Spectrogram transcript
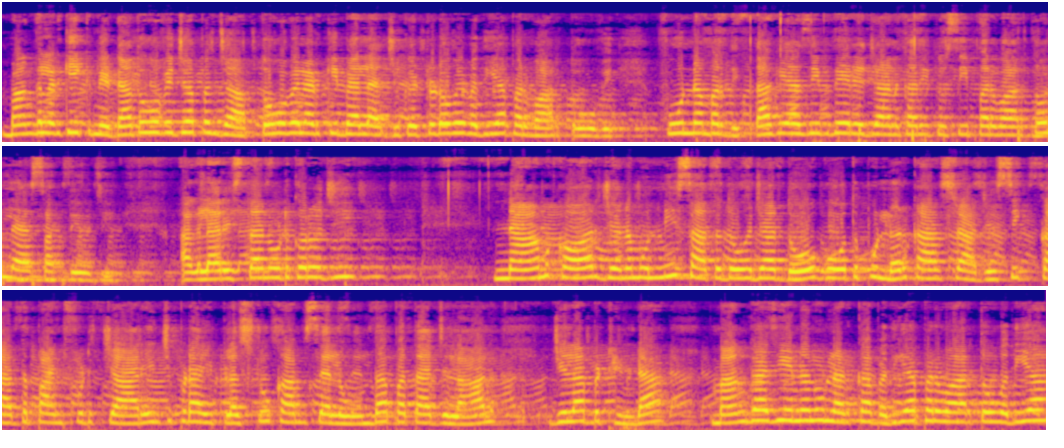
ਮੰਗ ਲੜਕੀ ਕੈਨੇਡਾ ਤੋਂ ਹੋਵੇ ਜਾਂ ਪੰਜਾਬ ਤੋਂ ਹੋਵੇ, ਲੜਕੀ ਵੈਲ ਐਜੂਕੇਟਡ ਹੋਵੇ, ਵਧੀਆ ਪਰਿਵਾਰ ਤੋਂ ਹੋਵੇ। ਫੋਨ ਨੰਬਰ ਦਿੱਤਾ ਗਿਆ ਜੀ, ਵਧੇਰੇ ਜਾਣਕਾਰੀ ਤੁਸੀਂ ਪਰਿਵਾਰ ਤੋਂ ਲੈ ਸਕਦੇ ਹੋ ਜੀ। ਅਗਲਾ ਰਿਸ਼ਤਾ ਨੋਟ ਕਰੋ ਜੀ। ਨਾਮ ਕੌਰ, ਜਨਮ 19/7/2002 ਗੋਤ ਭੁੱਲਰ ਕਾਸਟ ਰਾਜੇ, ਸਿੱਖ ਕੱਦ 5 ਫੁੱਟ 4 ਇੰਚ, ਪੜ੍ਹਾਈ ਪਲੱਸ 2 ਕੰਮ, ਸੈਲੂਨ ਦਾ ਪਤਾ, ਜਲਾਲ, ਜ਼ਿਲ੍ਹਾ ਬਠਿੰਡਾ। ਮੰਗਾ ਜੀ ਇਹਨਾਂ ਨੂੰ ਲੜਕਾ ਵਧੀਆ ਪਰਿਵਾਰ ਤੋਂ ਵਧੀਆ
